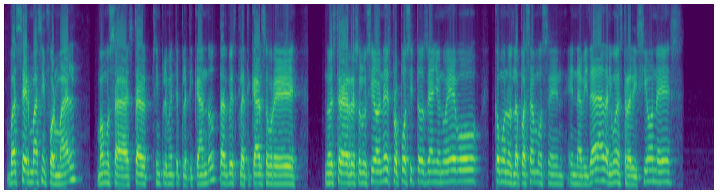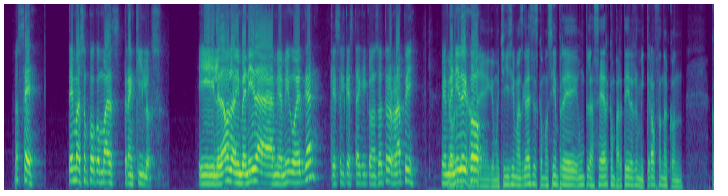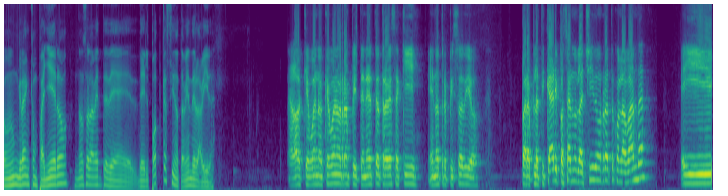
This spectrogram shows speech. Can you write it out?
Va a ser más informal. Vamos a estar simplemente platicando, tal vez platicar sobre nuestras resoluciones, propósitos de año nuevo, cómo nos la pasamos en, en Navidad, algunas tradiciones, no sé, temas un poco más tranquilos. Y le damos la bienvenida a mi amigo Edgar, que es el que está aquí con nosotros. Rappi, bienvenido, hijo. muchísimas gracias, como siempre, un placer compartir el micrófono con, con un gran compañero, no solamente de, del podcast, sino también de la vida. Oh, qué bueno, qué bueno, Rampi, tenerte otra vez aquí en otro episodio para platicar y pasarnos la chido un rato con la banda. Y,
